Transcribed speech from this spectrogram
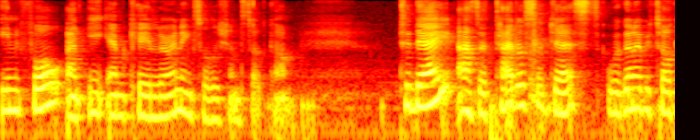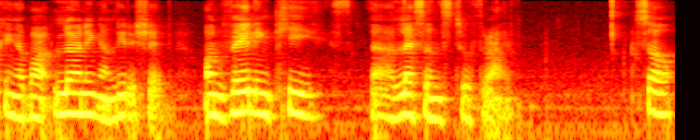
Info at emklearningsolutions.com. Today, as the title suggests, we're going to be talking about learning and leadership, unveiling key uh, lessons to thrive. So,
